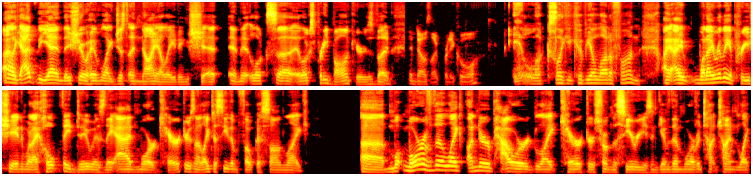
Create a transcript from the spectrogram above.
I like at the end they show him like just annihilating shit, and it looks uh, it looks pretty bonkers, but It does look pretty cool. it looks like it could be a lot of fun. I, I what I really appreciate and what I hope they do is they add more characters, and I like to see them focus on like uh mo more of the like underpowered like characters from the series and give them more of a time like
